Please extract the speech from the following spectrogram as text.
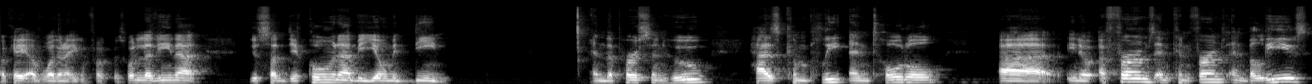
okay of whether or not you can focus والذين يصدقون بيوم الدين and the person who has complete and total uh, you know affirms and confirms and believes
